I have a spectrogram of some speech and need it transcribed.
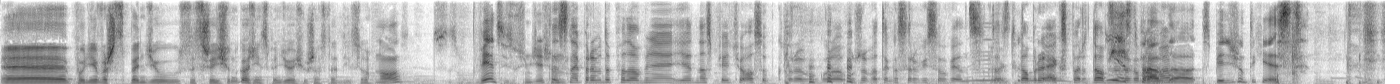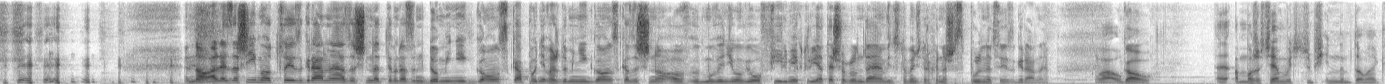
e, ponieważ spędził ze 60 godzin spędziłeś już na Stadi, co? No, więcej, z 80. To jest najprawdopodobniej jedna z pięciu osób, które w ogóle używa tego serwisu, więc to jest dobry ekspert, dobrze, jest że go prawda. mamy. z 50 jest. No, ale zacznijmy od co jest grane, a zaczyna tym razem Dominik Gąska, ponieważ Dominik Gąska zaczyna o, będzie mówił o filmie, który ja też oglądałem, więc to będzie trochę nasze wspólne, co jest grane. Wow. Go. E, a może chciałem mówić o czymś innym, Tomek?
